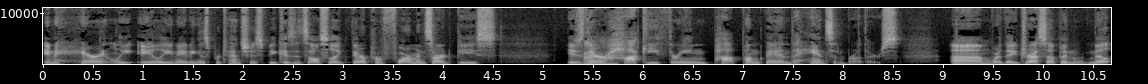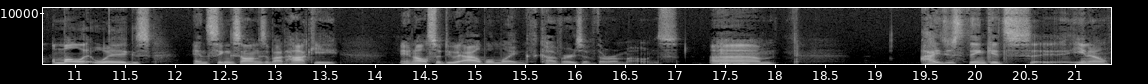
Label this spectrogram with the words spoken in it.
inherently alienating is pretentious because it's also like their performance art piece is their hockey themed pop punk band, the Hanson Brothers, um, where they dress up in mil- mullet wigs and sing songs about hockey, and also do album length covers of the Ramones. Um, I just think it's uh, you know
